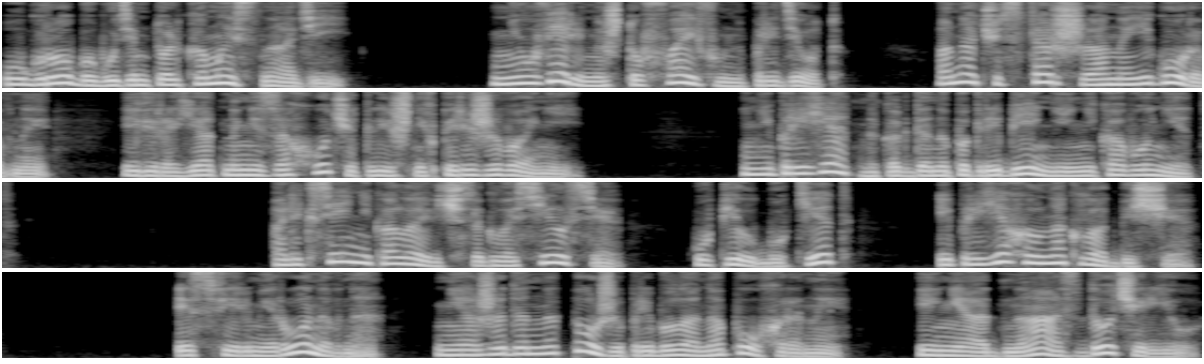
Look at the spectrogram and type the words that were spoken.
У гроба будем только мы с Надей. Не уверена, что Файфман придет. Она чуть старше Анны Егоровны и, вероятно, не захочет лишних переживаний. Неприятно, когда на погребении никого нет. Алексей Николаевич согласился, купил букет и приехал на кладбище. Эсфирь Мироновна неожиданно тоже прибыла на похороны, и не одна, а с дочерью,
